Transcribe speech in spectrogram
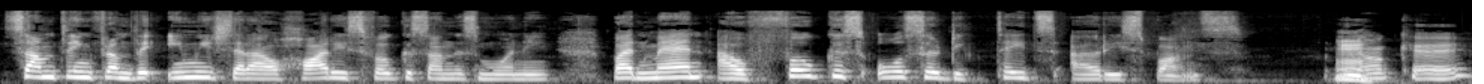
something from the image that our heart is focused on this morning, but man, our focus also dictates our response. Mm. Okay.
